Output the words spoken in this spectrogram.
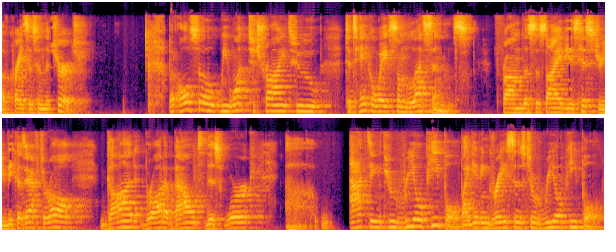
of crisis in the church but also we want to try to to take away some lessons from the society's history. Because after all god brought about this work uh, acting through real people by giving graces to real people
